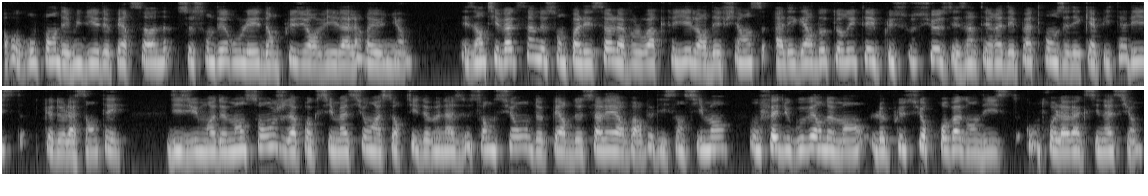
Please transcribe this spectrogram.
regroupant des milliers de personnes, se sont déroulées dans plusieurs villes à La Réunion. Les anti-vaccins ne sont pas les seuls à vouloir crier leur défiance à l'égard d'autorités plus soucieuses des intérêts des patrons et des capitalistes que de la santé. 18 mois de mensonges, d'approximations assorties de menaces de sanctions, de pertes de salaire, voire de licenciements, ont fait du gouvernement le plus surpropagandiste contre la vaccination.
